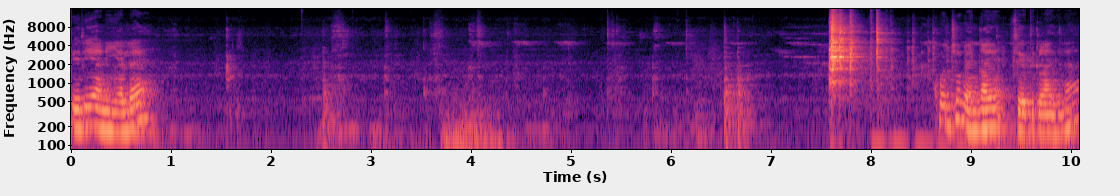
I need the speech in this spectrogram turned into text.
பிரியாணி இலை கொஞ்சம் வெங்காயம் சேர்த்துக்கலாம் இதில்.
